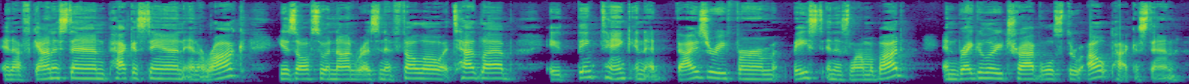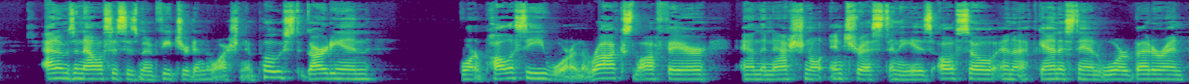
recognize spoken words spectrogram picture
in Afghanistan, Pakistan, and Iraq. He is also a non resident fellow at Tabadlab, a think tank and advisory firm based in Islamabad, and regularly travels throughout Pakistan. Adam's analysis has been featured in the Washington Post, Guardian, Foreign Policy, War on the Rocks, Lawfare, and the National Interest. And he is also an Afghanistan war veteran.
